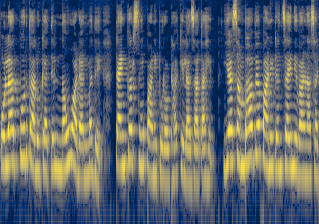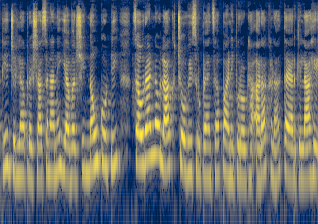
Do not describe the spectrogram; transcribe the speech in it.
पोलादपूर तालुक्यातील नऊ वाड्यांमध्ये टँकर्सने पाणी पुरवठा केला जात आहे. या संभाव्य पाणी टंचाई निवारणासाठी जिल्हा प्रशासनाने यावर्षी नऊ कोटी चौऱ्याण्णव लाख चोवीस रुपयांचा पाणीपुरवठा आराखडा तयार केला आहे.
